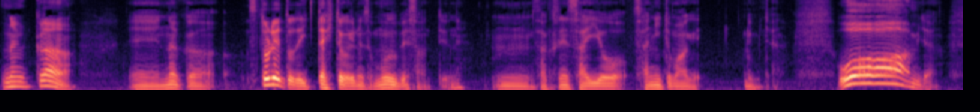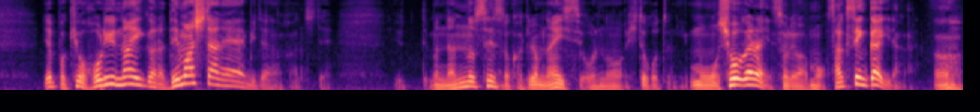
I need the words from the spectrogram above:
なんか、えー、なんか、ストレートで言った人がいるんですよ。ムーベさんっていうね。うん、作戦採用3人ともあげるみたいな。おーみたいな。やっぱ今日保留ないから出ましたねみたいな感じで言って。まあ、何のセンスのかけらもないですよ、俺の一言に。もう、しょうがない、それは。もう、作戦会議だから。うん。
